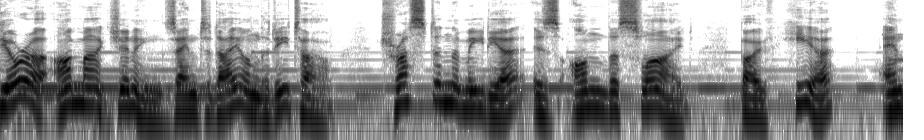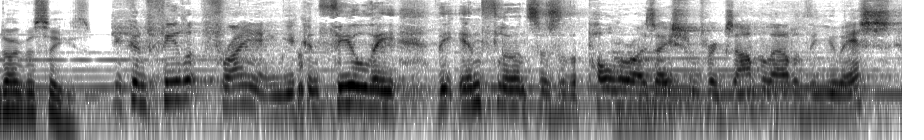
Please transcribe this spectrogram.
Kia ora, I'm Mark Jennings, and today on The Detail, trust in the media is on the slide, both here and overseas. You can feel it fraying. You can feel the, the influences of the polarization, for example, out of the US,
